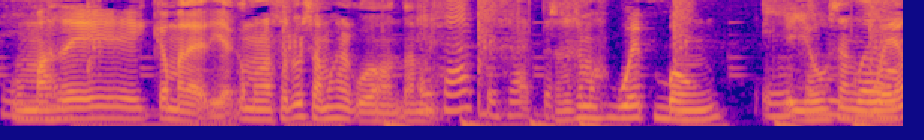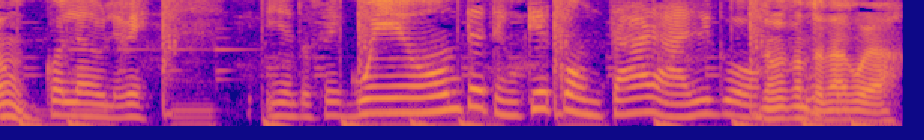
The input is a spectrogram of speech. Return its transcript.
Sí. o más de camaradería, como nosotros usamos el huevón también. Exacto, exacto. Nosotros usamos huevón, ellos usan hueón weón. Con la W. Y entonces, weón, te tengo que contar algo. No me contar nada, weá.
